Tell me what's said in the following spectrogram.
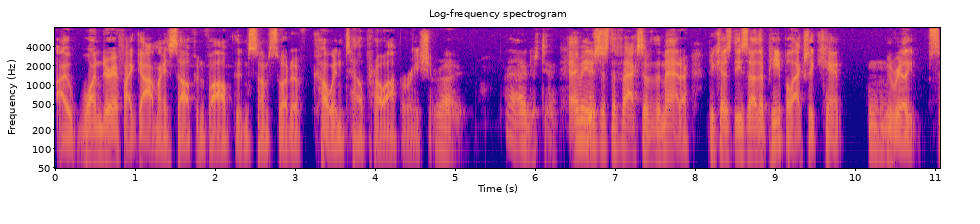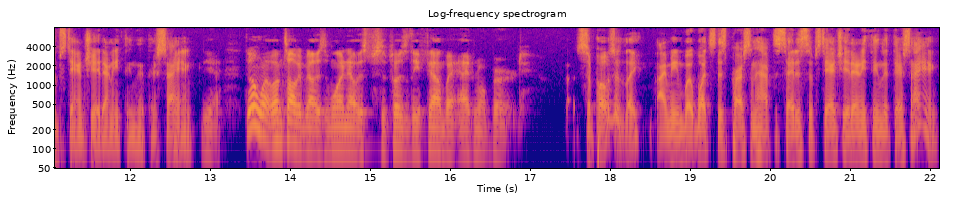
I wonder if I got myself involved in some sort of COINTELPRO operation. Right. I understand. I mean, it's just the facts of the matter because these other people actually can't Mm-hmm. really substantiate anything that they're saying. Yeah. The one I'm talking about is the one that was supposedly found by Admiral Byrd. Supposedly. I mean, but what's this person have to say to substantiate anything that they're saying?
